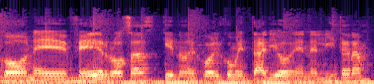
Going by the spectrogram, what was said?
con eh, Fede Rosas, que nos dejó el comentario en el Instagram.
